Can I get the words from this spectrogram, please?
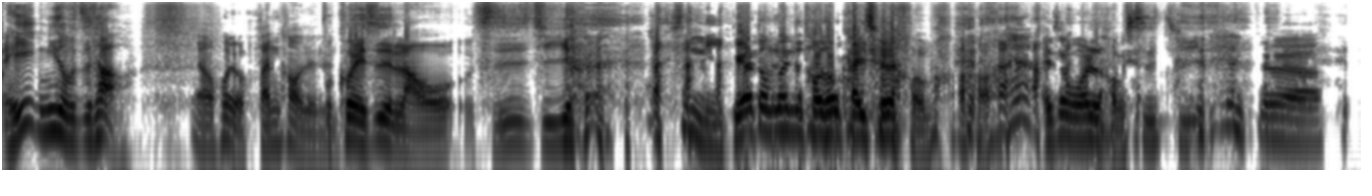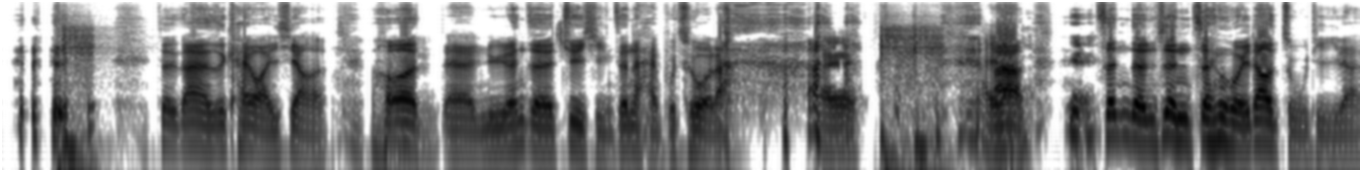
诶，你怎么知道？然后会有番号的人不愧是老司机啊！是你不要动不动就偷偷开车好不好？还是我老司机？对啊，这当然是开玩笑了。然后嗯呃，女忍者的剧情真的还不错啦。还有，还有、啊，真的认真回到主题了。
